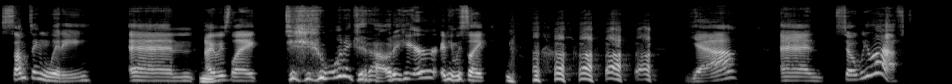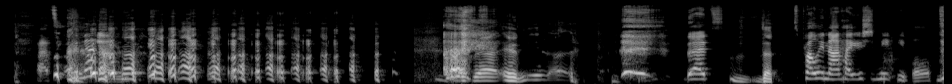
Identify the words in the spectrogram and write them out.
something witty. And I Mm. was like, Do you want to get out of here? And he was like, Yeah. And so we left. That's how I met him. that, and uh, That's that it's probably not how you should meet people.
